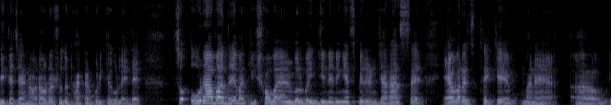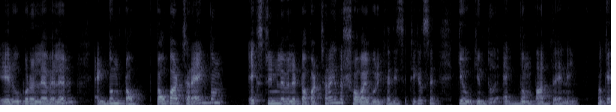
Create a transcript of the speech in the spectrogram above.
দিতে চায় না, ওরা ওরা শুধু ঢাকার পরীক্ষাগুলোই দেয়। সো ওরা বাদে বাকি সবাই, আমি বলব ইঞ্জিনিয়ারিং এক্সপিরিয়েন্স যারা আছে অ্যাভারেজ থেকে মানে এর উপরের লেভেলের একদম টপ টপার ছাড়া, একদম এক্সট্রিম লেভেলের টপার ছাড়া কিন্তু সবাই পরীক্ষা দিচ্ছে ঠিক আছে? কেউ কিন্তু একদম বাদ দেয় নেই ওকে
